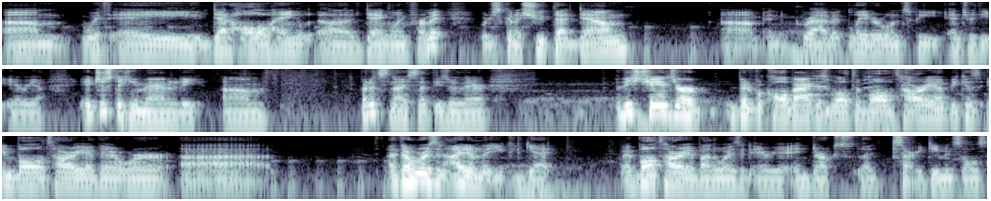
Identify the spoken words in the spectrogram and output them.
um, with a dead hollow hang, uh, dangling from it. We're just going to shoot that down um, and grab it later once we enter the area. It's just a humanity, um, but it's nice that these are there. These chains are a bit of a callback as well to Boletaria, because in Boletaria there were uh, there was an item that you could get Boletaria, by the way, is an area in Dark, uh, sorry, Demon Souls.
